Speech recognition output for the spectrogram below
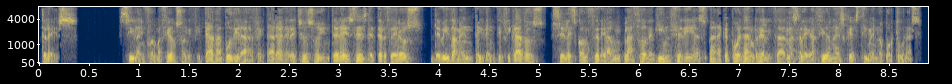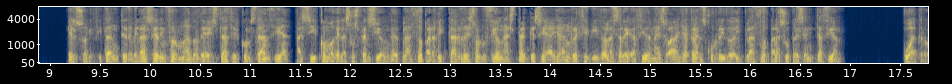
3. Si la información solicitada pudiera afectar a derechos o intereses de terceros, debidamente identificados, se les concederá un plazo de 15 días para que puedan realizar las alegaciones que estimen oportunas. El solicitante deberá ser informado de esta circunstancia, así como de la suspensión del plazo para dictar resolución hasta que se hayan recibido las alegaciones o haya transcurrido el plazo para su presentación. 4.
